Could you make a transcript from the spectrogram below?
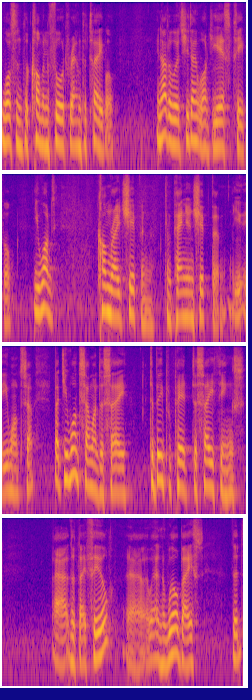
wasn't the common thought around the table. In other words, you don't want yes people. You want comradeship and companionship. Um, you, you, want some, but you want someone to say, to be prepared to say things uh, that they feel uh, and are well based that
